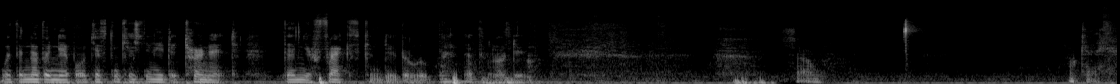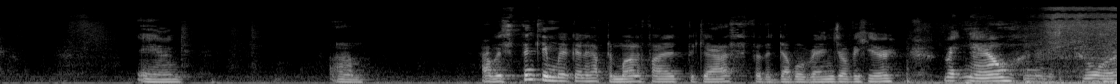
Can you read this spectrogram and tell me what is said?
with another nipple just in case you need to turn it. Then your flex can do the loop. That's what I'll do. So, okay. And um, I was thinking we're gonna have to modify the gas for the double range over here. Right now, under this drawer,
